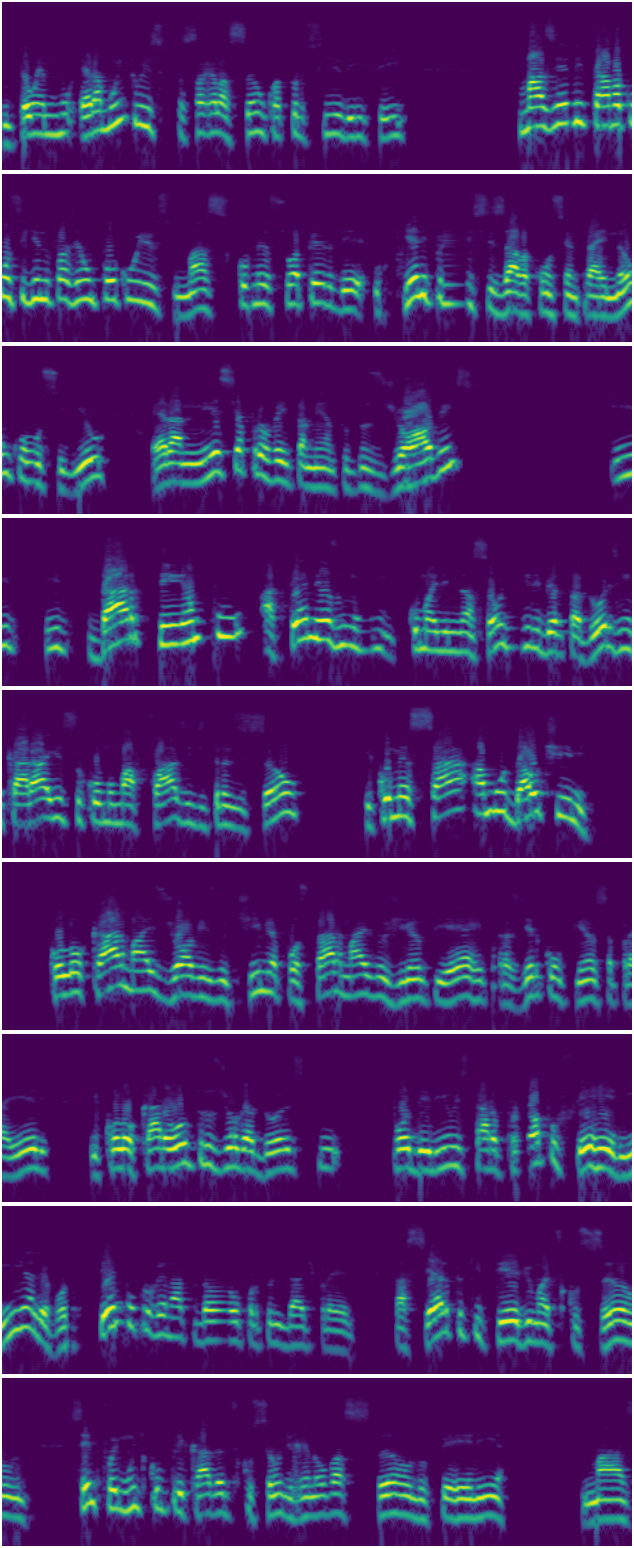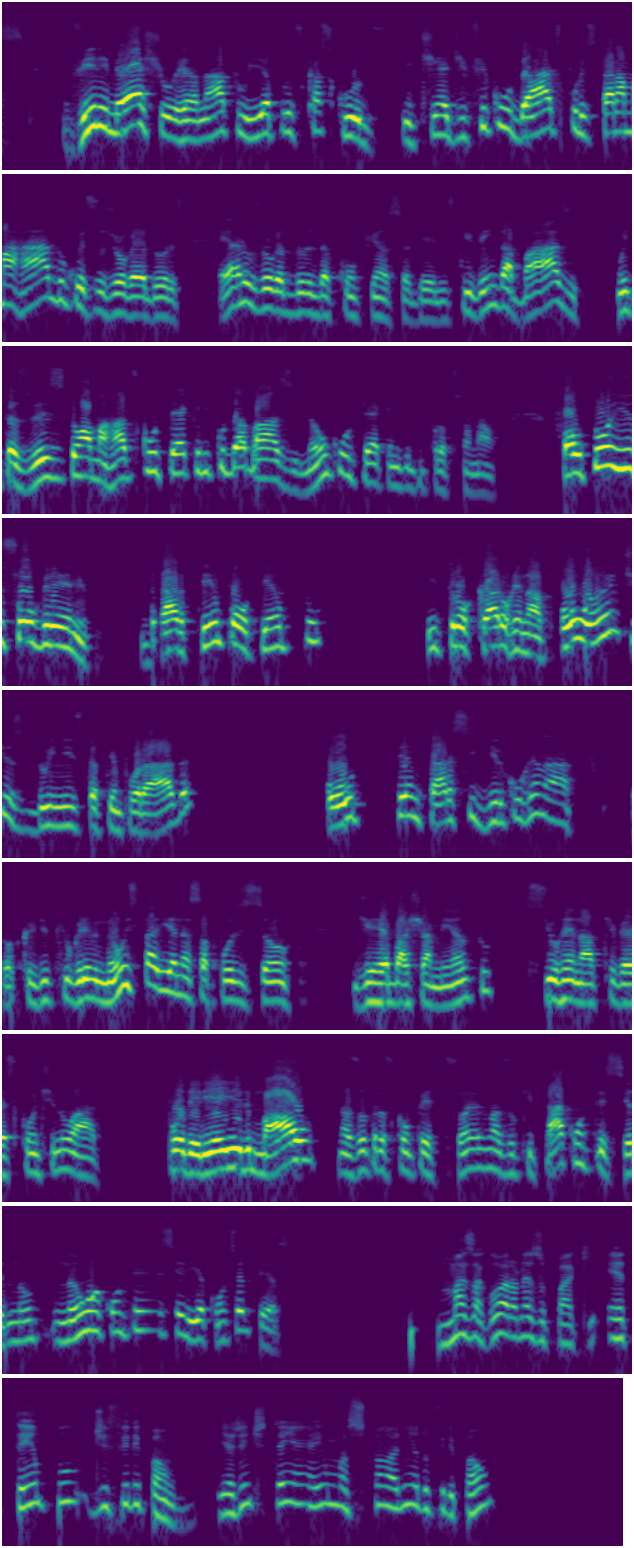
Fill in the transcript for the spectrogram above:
Então é, era muito isso, essa relação com a torcida, enfim. Mas ele estava conseguindo fazer um pouco isso, mas começou a perder. O que ele precisava concentrar e não conseguiu era nesse aproveitamento dos jovens e, e, dar tempo, até mesmo com uma eliminação de Libertadores, encarar isso como uma fase de transição e começar a mudar o time. Colocar mais jovens no time, apostar mais no Jean-Pierre, trazer confiança para ele e colocar outros jogadores que poderiam estar. O próprio Ferreirinha levou tempo para o Renato dar oportunidade para ele. Tá certo que teve uma discussão, sempre foi muito complicada a discussão de renovação do Ferreirinha, mas Vira e mexe, o Renato ia para os cascudos e tinha dificuldades por estar amarrado com esses jogadores. Eram os jogadores da confiança dele. Os que vêm da base, muitas vezes estão amarrados com o técnico da base, não com o técnico do profissional. Faltou isso ao Grêmio, dar tempo ao tempo e trocar o Renato, ou antes do início da temporada, ou tentar seguir com o Renato. Eu acredito que o Grêmio não estaria nessa posição de rebaixamento se o Renato tivesse continuado poderia ir mal nas outras competições, mas o que está acontecendo não, não aconteceria, com certeza. Mas agora, né, Zupac, é tempo de Filipão. E a gente tem aí uma sonorinha do Filipão.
